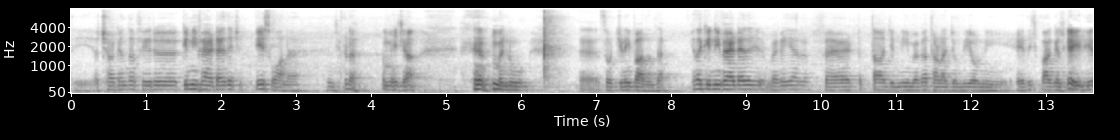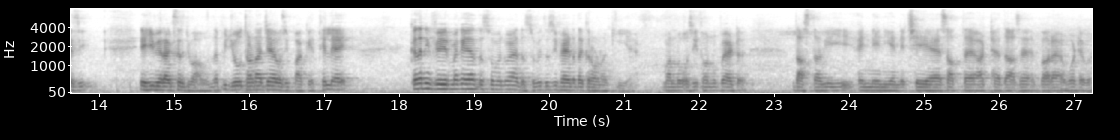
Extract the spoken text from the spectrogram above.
ਤੇ ਅੱਛਾ ਕਹਿੰਦਾ ਫਿਰ ਕਿੰਨੀ ਫੈਟ ਹੈ ਇਹਦੇ ਚ? ਇਹ ਸਵਾਲ ਹੈ ਜਿਹੜਾ ਹਮੇਸ਼ਾ ਮੈਨੂੰ ਅਹ, ਸੋਚਣਾ ਹੀ ਪਾ ਦਿੰਦਾ। ਕਹਿੰਦਾ ਕਿੰਨੀ ਫੈਟ ਹੈ ਇਹਦੇ ਚ? ਮੈਂ ਕਿਹਾ ਯਾਰ ਫੈਟ ਤਾਂ ਜਿੰਨੀ ਮੈਂ ਕਿਹਾ ਥਾਣਾ ਚ ਹੁੰਦੀ ਹੈ ਉਨੀ। ਇਹਦੇ ਚ ਪਾ ਕੇ ਲਿਆਈ ਦੀ ਅਸੀਂ। ਇਹੀ ਮੇਰਾ ਅਕਸਰ ਜਵਾਬ ਹੁੰਦਾ ਵੀ ਜੋ ਥਾਣਾ ਚ ਹੈ ਉਹ ਅਸੀਂ ਪਾ ਕੇ ਇੱਥੇ ਲਿਆਏ। ਕਹਿੰਦਾ ਨਹੀਂ ਫੇਰ ਮੈਂ ਕਿਹਾ ਯਾਰ ਦੱਸੋ ਮੈਨੂੰ ਐ ਦੱਸੋ ਵੀ ਤੁਸੀਂ ਫੈਟ ਦਾ ਕਰਾਉਣਾ ਕੀ ਹੈ? ਮੰਨ ਲਓ ਅਸੀਂ ਤੁਹਾਨੂੰ ਫੈਟ ਦੱਸਦਾ ਵੀ ਇੰਨੇ ਨਹੀਂ, ਇੰਨੇ 6 ਹੈ 7 ਹੈ 8 ਹੈ 10 ਹੈ 12 ਹੈ ਵਾਟਐਵਰ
